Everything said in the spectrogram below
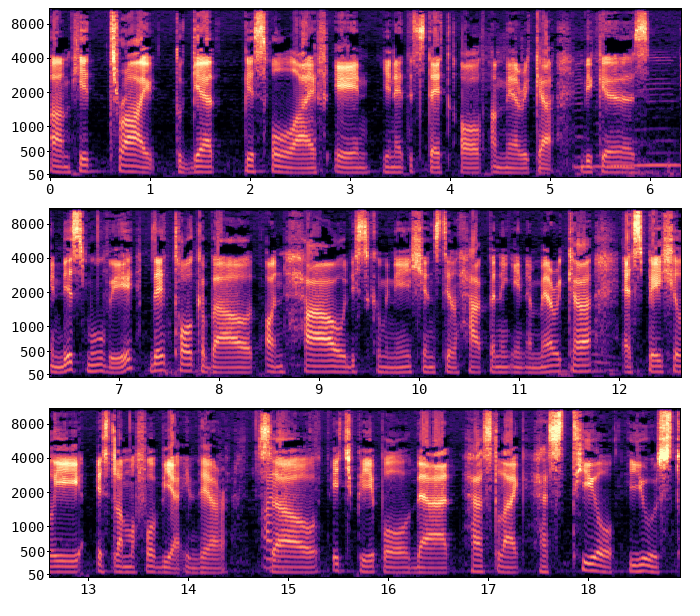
um, he tried to get peaceful life in United States of America mm-hmm. because in this movie they talk about on how discrimination still happening in America, especially Islamophobia in there. So each people that has like has still used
